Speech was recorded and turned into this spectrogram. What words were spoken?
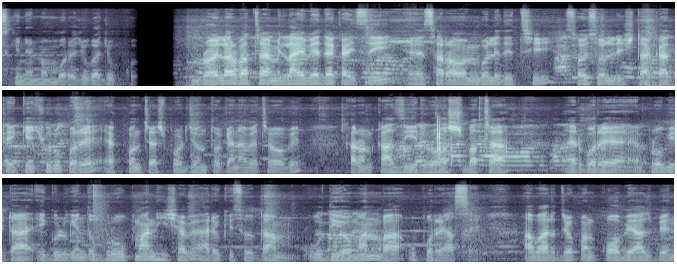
স্ক্রিনের নম্বরে যোগাযোগ করুন ব্রয়লার বাচ্চা আমি লাইভে দেখাইছি, এছাড়াও আমি বলে দিচ্ছি, ছয়চল্লিশ টাকা থেকে শুরু করে এক পঞ্চাশ পর্যন্ত কেনা বেচা হবে। কারণ কাজির রস বাচ্চা এরপরে প্রবিটা এগুলো কিন্তু গ্রুপ মান হিসাবে আরও কিছু দাম উদীয়মান বা উপরে আছে। আবার যখন কবে আসবেন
